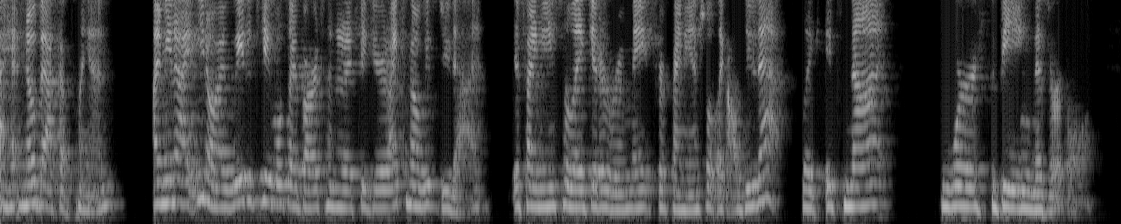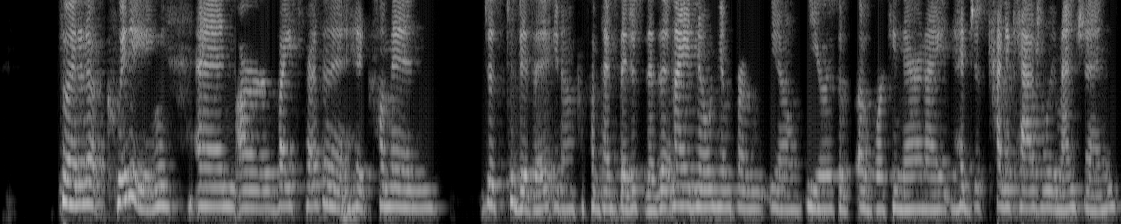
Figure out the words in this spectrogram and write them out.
I had no backup plan. I mean, I, you know, I waited tables, I bartended, I figured I can always do that if I need to like get a roommate for financial, like I'll do that. Like it's not worth being miserable. So I ended up quitting and our vice president had come in just to visit, you know, because sometimes they just visit. And I had known him from, you know, years of, of working there. And I had just kind of casually mentioned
